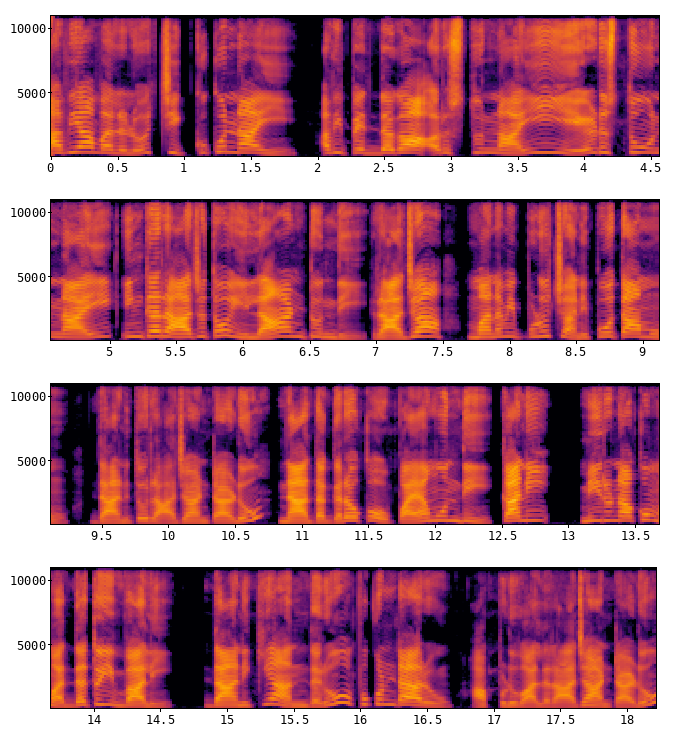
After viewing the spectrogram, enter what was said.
అవి ఆ వలలో చిక్కుకున్నాయి. అవి పెద్దగా అరుస్తున్నాయి ఏడుస్తూ ఉన్నాయి. ఇంకా రాజుతో ఇలా అంటుంది. రాజా మనమిప్పుడు చనిపోతాము. దానితో రాజా అంటాడు నా దగ్గర ఒక ఉపాయం ఉంది. కాని మీరు నాకు మద్దతు ఇవ్వాలి. దానికి అందరూ ఒప్పుకుంటారు. అప్పుడు వాళ్ళ రాజా అంటాడు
